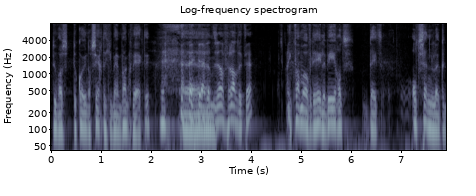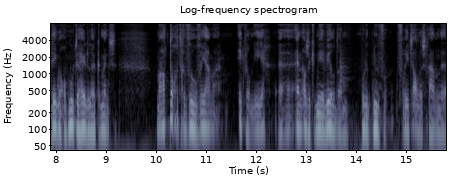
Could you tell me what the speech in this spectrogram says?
toen, was, toen kon je nog zeggen dat je bij een bank werkte. Uh, ja, dat is wel veranderd hè? Ik kwam over de hele wereld. Deed ontzettend leuke dingen. Ontmoette hele leuke mensen. Maar had toch het gevoel van ja, maar ik wil meer. Uh, en als ik meer wil, dan moet ik nu voor, voor iets anders gaan, uh,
